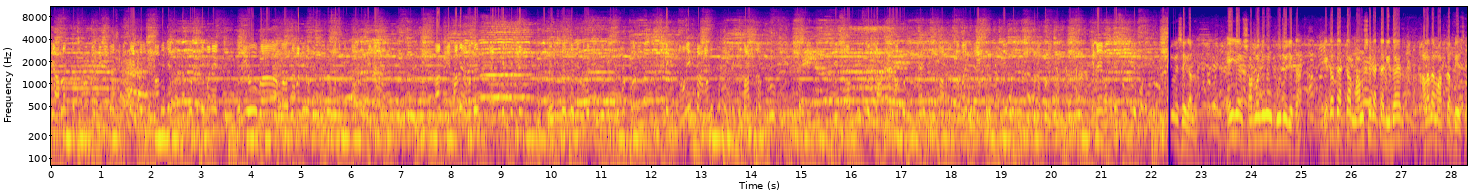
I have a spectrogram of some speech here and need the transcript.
যে আমরা একটা মানে আর যেভাবে আমাদের এটা কিন্তু অনেকটা আমাদের জন্য মানে বার্তা পুরো পৃথিবীর যে সব কিছু জাতির মতো কিন্তু আমরা সবাই মিলে একসাথে ঝাঁপিয়ে পড়ে পুজোটা করে যাব। এটাই আমাদের সব থেকে বড় এসে গেল। এই যে সর্বজনীন পুজো যেটা এটা তো একটা মানুষের একটা হৃদয়ের আলাদা মাত্রা পেয়েছে।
